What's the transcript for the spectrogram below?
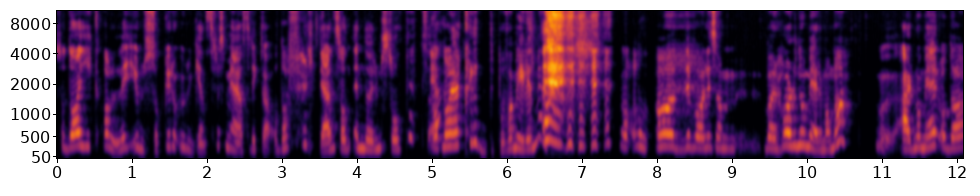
Så da gikk alle i ullsokker og ullgensere som jeg har strikka, og da følte jeg en sånn enorm stolthet. Ja. At nå har jeg kledd på familien min. og, og det var liksom bare 'Har du noe mer, mamma?' Er det noe mer? Og da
